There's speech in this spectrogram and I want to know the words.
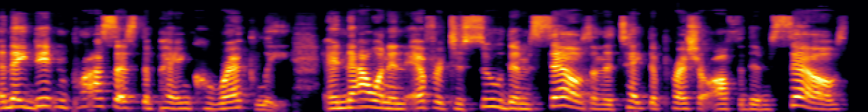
and they didn't process the pain correctly. And now, in an effort to soothe themselves and to take the pressure off of themselves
